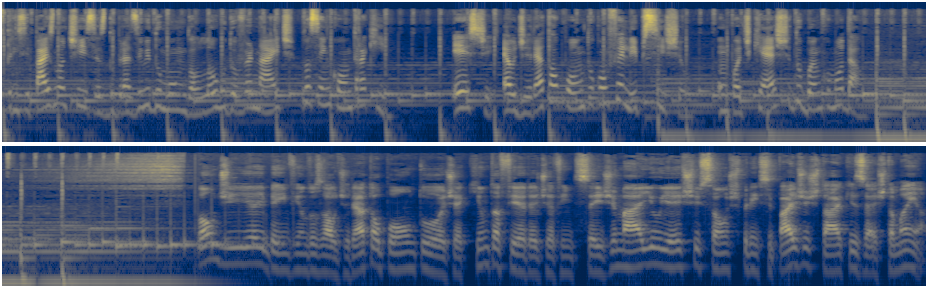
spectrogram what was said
As principais notícias do Brasil e do mundo ao longo do overnight você encontra aqui. Este é o Direto ao Ponto com Felipe Sichel, um podcast do Banco Modal. Bom dia e bem-vindos ao Direto ao Ponto. Hoje é quinta-feira, dia 26 de maio, e estes são os principais destaques esta manhã.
